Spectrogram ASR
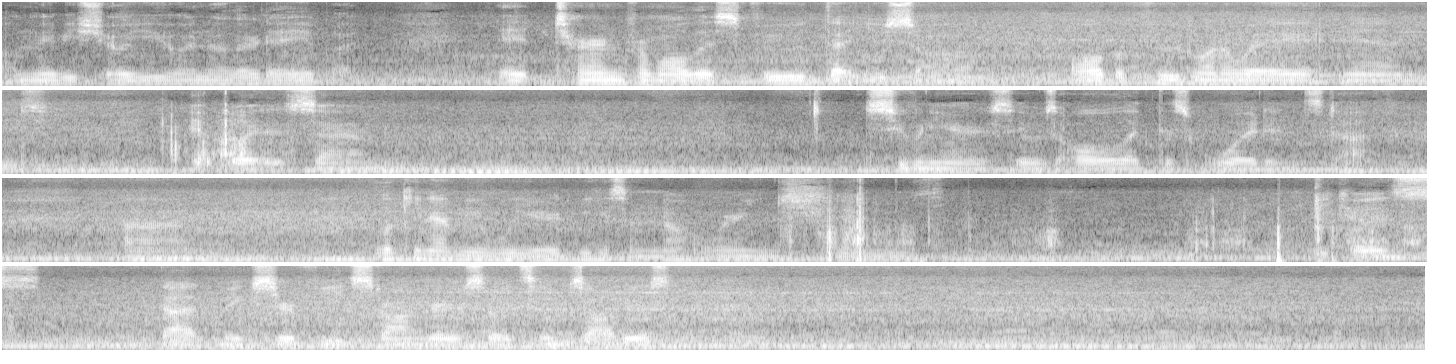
I'll maybe show you another day, but it turned from all this food that you saw. All the food went away, and it was um, souvenirs. It was all like this wood and stuff. Um, looking at me weird because I'm not wearing shoes. Because that makes your feet stronger, so it seems obvious. That's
